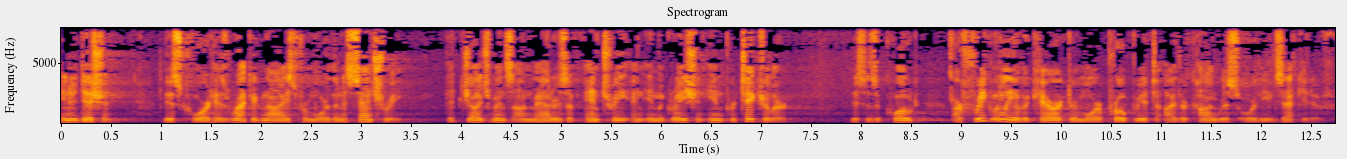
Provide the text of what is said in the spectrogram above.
In addition, this court has recognized for more than a century that judgments on matters of entry and immigration in particular, this is a quote, are frequently of a character more appropriate to either Congress or the executive.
